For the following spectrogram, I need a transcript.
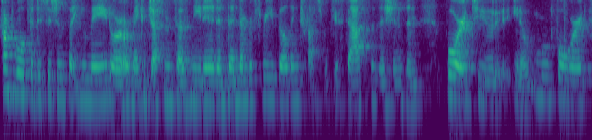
comfortable with the decisions that you made or, or make adjustments as needed. And then number three, building trust with your staff, physicians, and board to you know move forward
